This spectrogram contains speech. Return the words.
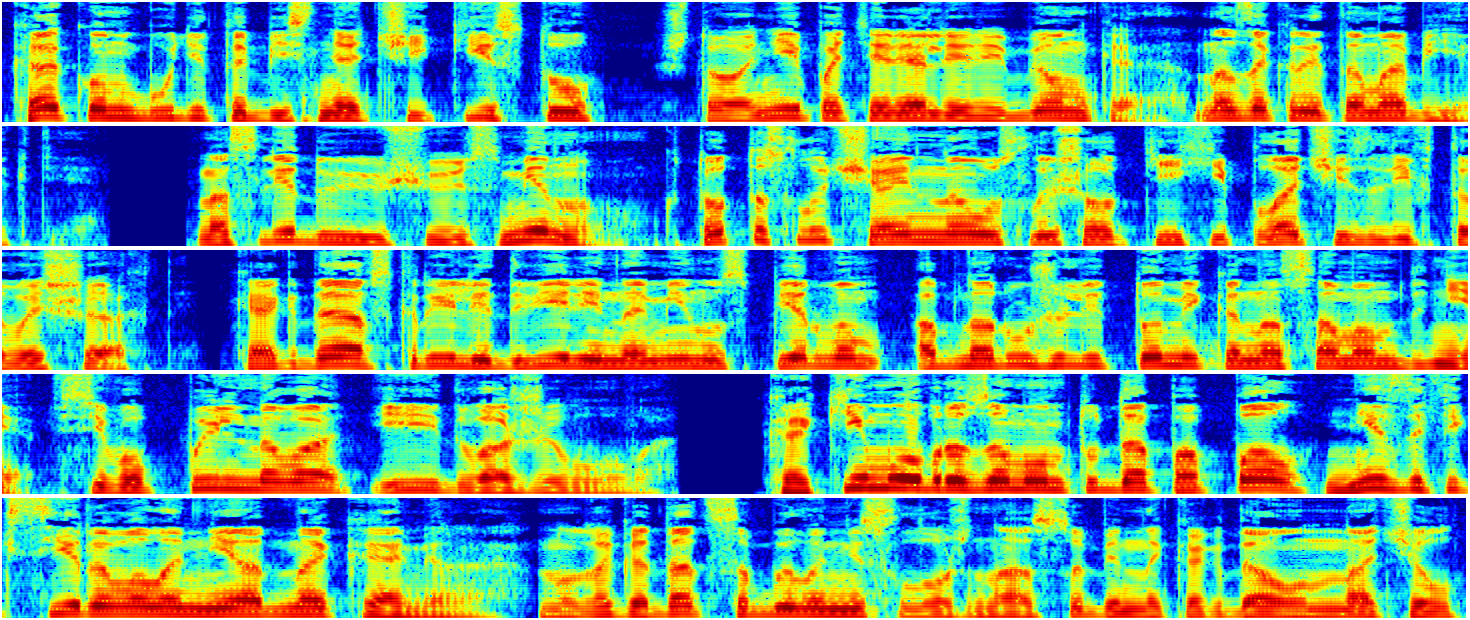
как он будет объяснять чекисту, что они потеряли ребенка на закрытом объекте. На следующую смену кто-то случайно услышал тихий плач из лифтовой шахты. Когда вскрыли двери на минус первом, обнаружили Томика на самом дне, всего пыльного и едва живого. Каким образом он туда попал, не зафиксировала ни одна камера, но догадаться было несложно, особенно когда он начал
